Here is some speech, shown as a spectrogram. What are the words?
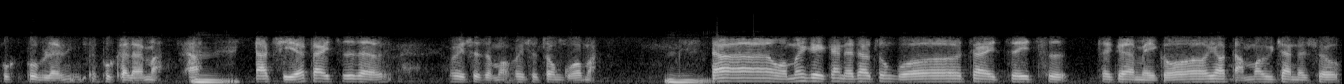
不，不能，不可能嘛，啊，那取而代之的会是什么？会是中国嘛？嗯，那我们可以看得到，中国在这一次这个美国要打贸易战的时候。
